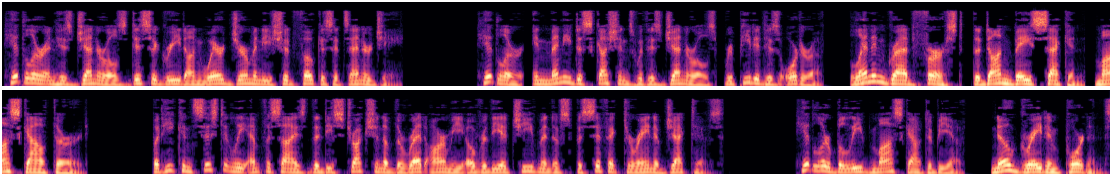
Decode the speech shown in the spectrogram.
Hitler and his generals disagreed on where Germany should focus its energy. Hitler, in many discussions with his generals, repeated his order of Leningrad first, the Donbass second, Moscow third but he consistently emphasized the destruction of the Red Army over the achievement of specific terrain objectives. Hitler believed Moscow to be of no great importance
